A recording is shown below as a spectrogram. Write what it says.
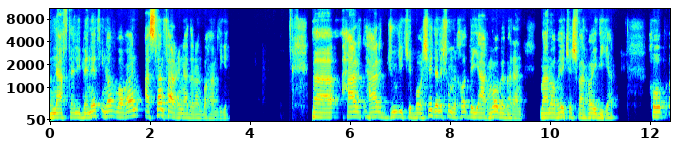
نفتالی بنت اینا واقعا اصلا فرقی ندارن با هم دیگه. و هر, هر جوری که باشه دلشون می‌خواد به یغما ببرن. منابع کشورهای دیگر. خب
